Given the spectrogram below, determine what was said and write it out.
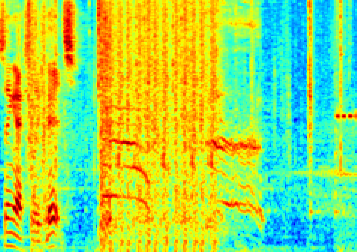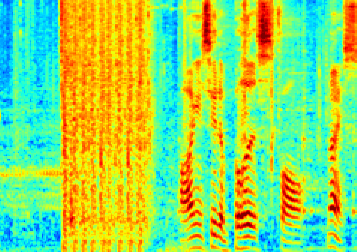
This thing actually hits. Oh, I can see the bullets fall. Nice.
